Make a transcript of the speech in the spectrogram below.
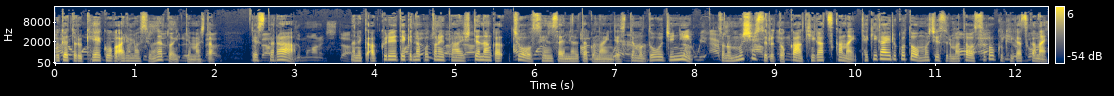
受け取る傾向がありますよねと言っていましたですから何か悪霊的なことに対してなんか超繊細になりたくないんです。でも同時にその無視するとか気がつかない敵がいることを無視するまたはすごく気がつかない。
